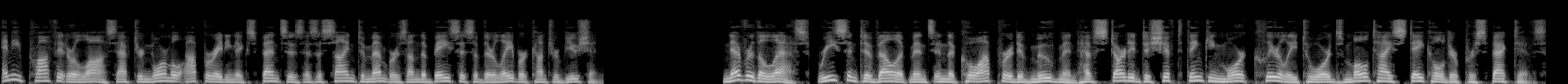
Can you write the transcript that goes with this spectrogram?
Any profit or loss after normal operating expenses is assigned to members on the basis of their labor contribution. Nevertheless, recent developments in the cooperative movement have started to shift thinking more clearly towards multi-stakeholder perspectives.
